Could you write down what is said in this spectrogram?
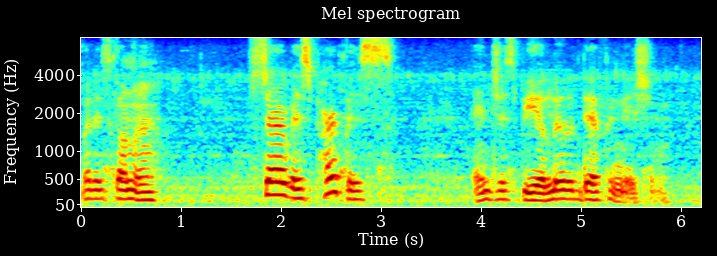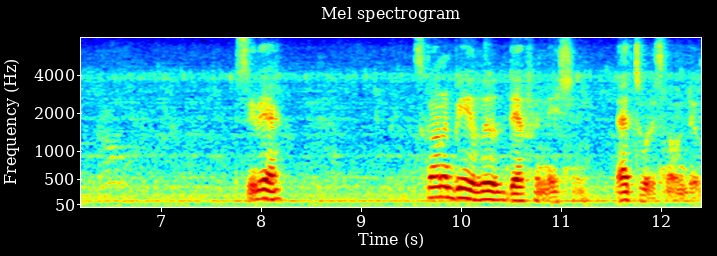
But it's going to serve its purpose and just be a little definition. See there? It's going to be a little definition. That's what it's going to do.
